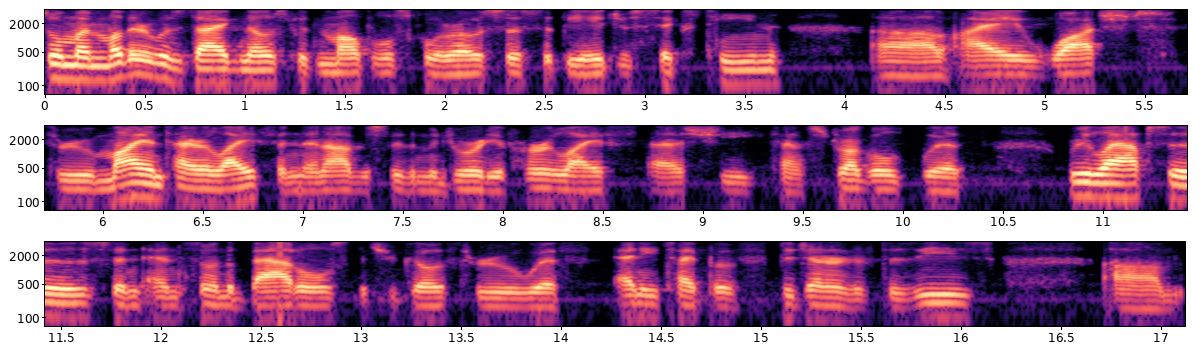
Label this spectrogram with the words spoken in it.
so my mother was diagnosed with multiple sclerosis at the age of 16. Uh, I watched through my entire life, and then obviously the majority of her life, as she kind of struggled with relapses and, and some of the battles that you go through with any type of degenerative disease. Um,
